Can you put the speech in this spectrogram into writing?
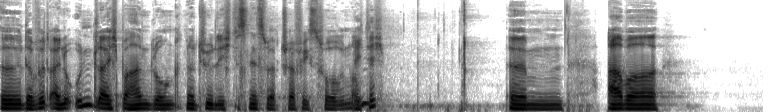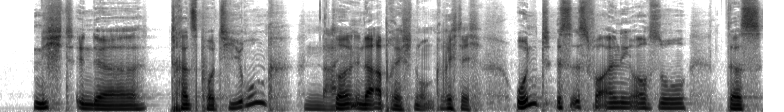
äh, da wird eine Ungleichbehandlung natürlich des Netzwerk-Traffics vorgenommen. Richtig? Ähm, aber nicht in der Transportierung, Nein. sondern in der Abrechnung. Richtig. Und es ist vor allen Dingen auch so, dass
